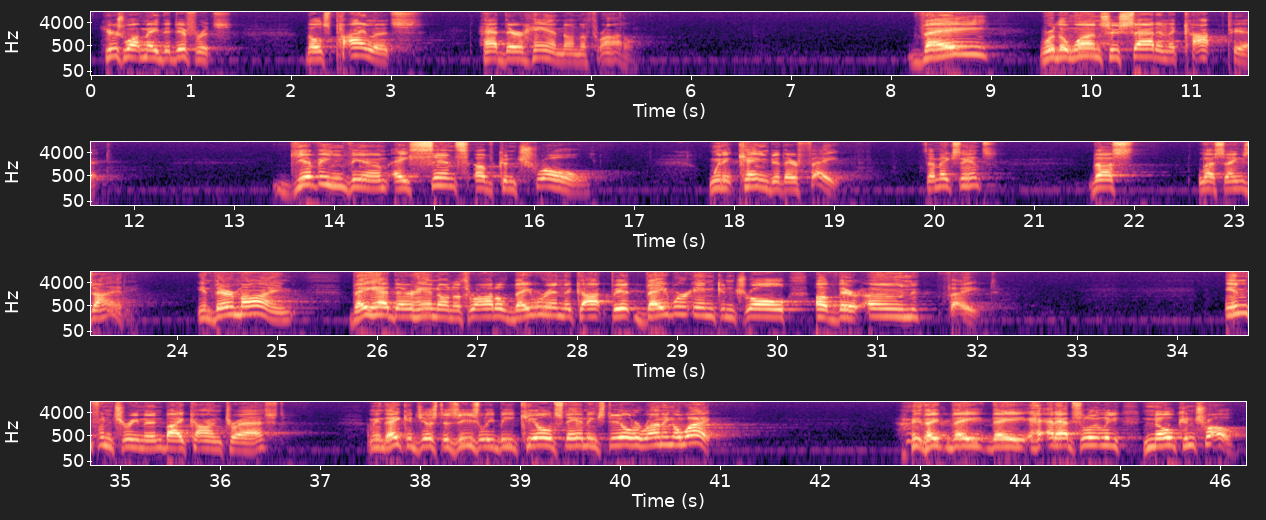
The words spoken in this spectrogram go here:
Here's what made the difference those pilots had their hand on the throttle. They were the ones who sat in the cockpit, giving them a sense of control when it came to their fate. Does that make sense? Thus, less anxiety. In their mind, they had their hand on the throttle, they were in the cockpit, they were in control of their own fate. Infantrymen, by contrast, I mean, they could just as easily be killed standing still or running away. I mean, they, they, they had absolutely no control.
